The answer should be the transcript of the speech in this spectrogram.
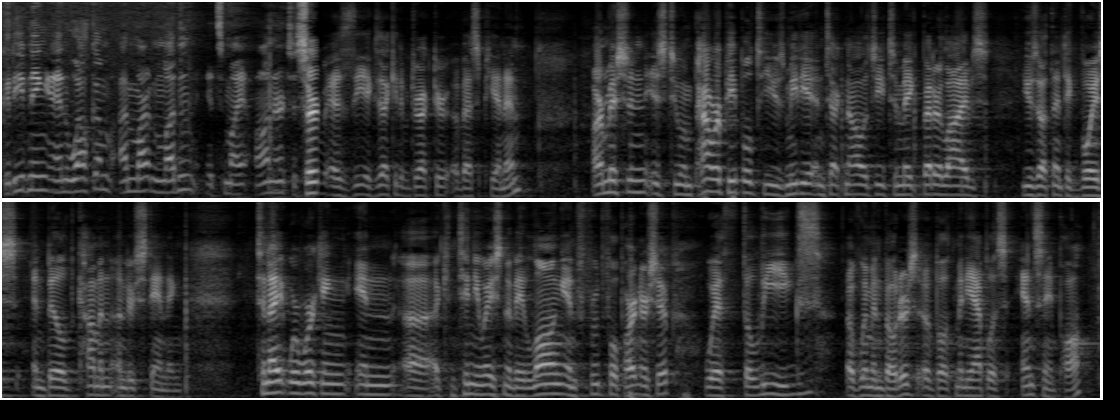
Good evening and welcome. I'm Martin Ludden. It's my honor to serve as the Executive Director of SPNN. Our mission is to empower people to use media and technology to make better lives, use authentic voice, and build common understanding. Tonight, we're working in uh, a continuation of a long and fruitful partnership with the leagues of women voters of both Minneapolis and St. Paul.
